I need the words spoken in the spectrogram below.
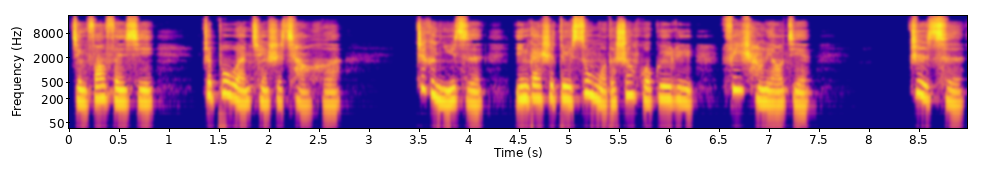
警方分析，这不完全是巧合，这个女子应该是对宋某的生活规律非常了解。至此，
